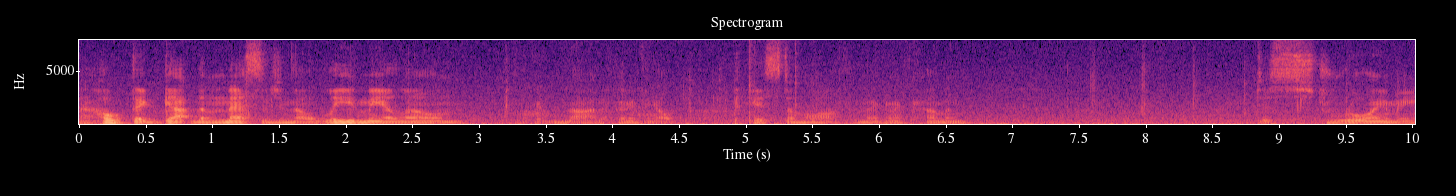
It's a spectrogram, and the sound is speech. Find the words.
I hope they got the message and they'll leave me alone. If not, if anything, I'll piss them off and they're gonna come and destroy me.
